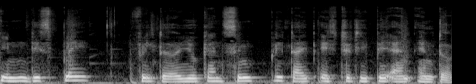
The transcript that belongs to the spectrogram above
In display filter you can simply type http and enter.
